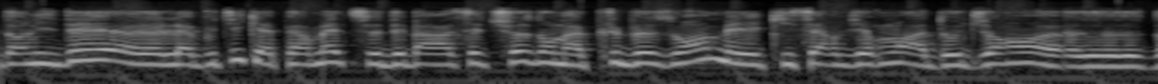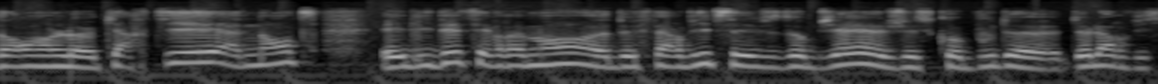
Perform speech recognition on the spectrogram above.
Dans l'idée, euh, la boutique, elle permet de se débarrasser de choses dont on n'a plus besoin, mais qui serviront à d'autres gens euh, dans le quartier, à Nantes. Et l'idée, c'est vraiment euh, de faire vivre ces objets jusqu'au bout de, de, leur vie.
